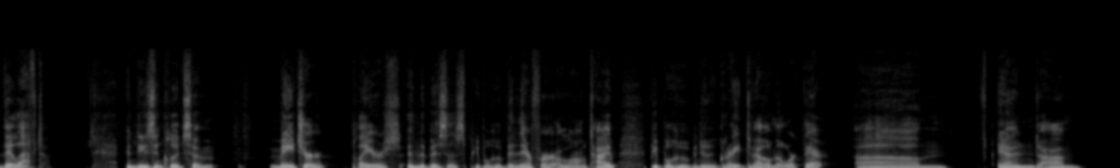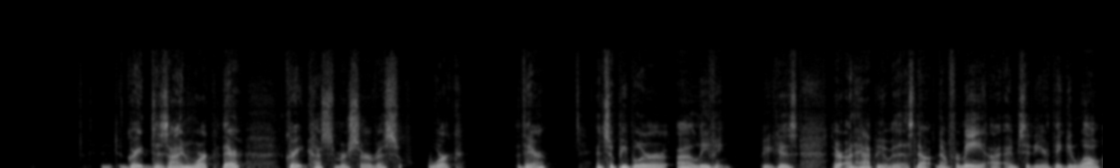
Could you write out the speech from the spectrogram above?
they left. And these include some major players in the business, people who've been there for a long time, people who've been doing great development work there, um, and um, great design work there, great customer service work there. And so people are uh, leaving because they're unhappy over this. Now, now for me, I, am sitting here thinking, well,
